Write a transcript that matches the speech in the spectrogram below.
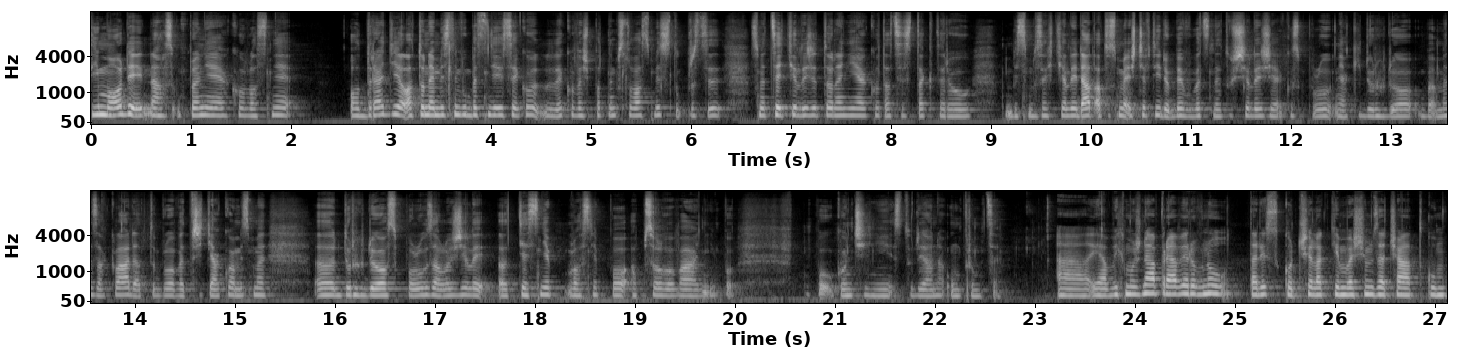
té módy nás úplně jako vlastně odradil. A to nemyslím vůbec nic jako, jako ve špatném slova smyslu. Prostě jsme cítili, že to není jako ta cesta, kterou bychom se chtěli dát. A to jsme ještě v té době vůbec netušili, že jako spolu nějaký druh do budeme zakládat. To bylo ve třetíku a my jsme uh, druh do spolu založili uh, těsně vlastně po absolvování, po, po ukončení studia na Umprumce. A já bych možná právě rovnou tady skočila k těm vašim začátkům,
